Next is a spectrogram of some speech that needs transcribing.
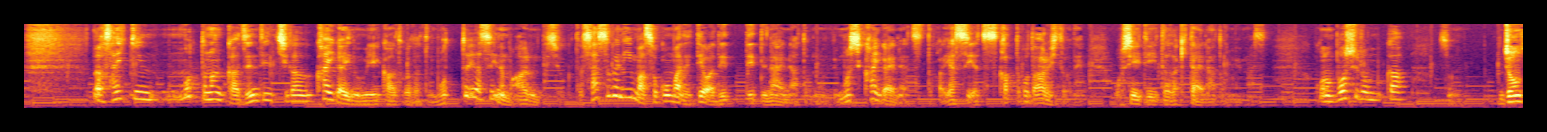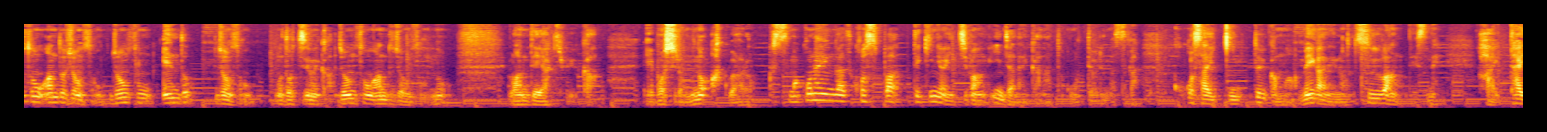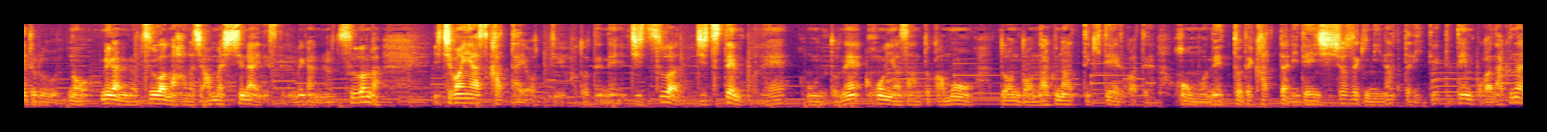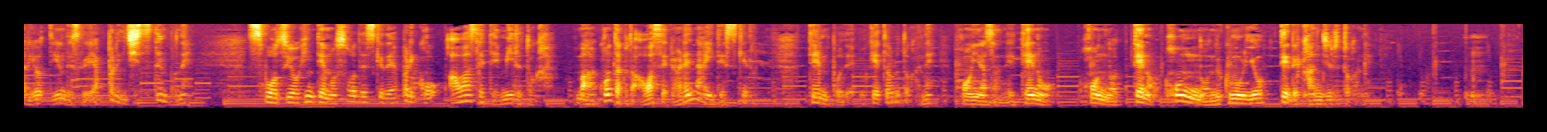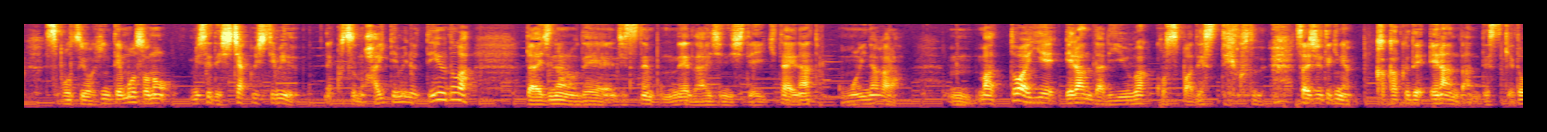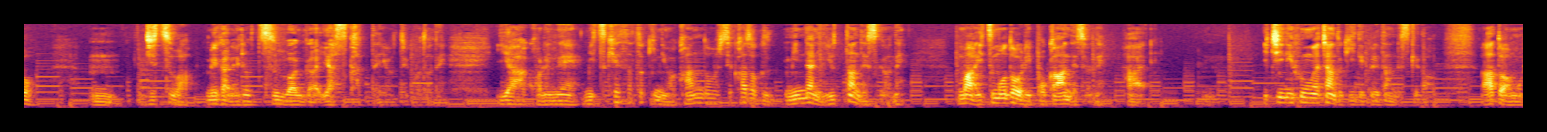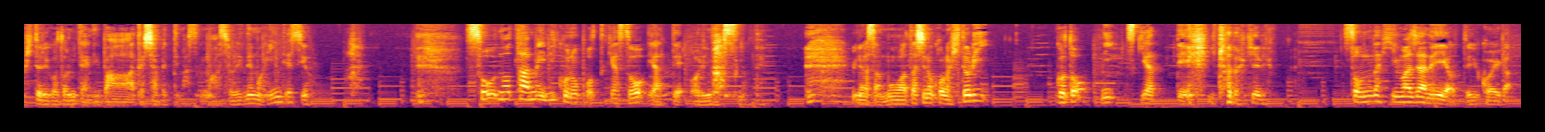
から最近もっとなんか全然違う海外のメーカーとかだともっと安いのもあるんでしょう。けどさすがに今そこまで手は出てないなと思うんでもし海外のやつとか安いやつ使ったことある人はね教えていただきたいなと思います。このボシュロムかそのジョンソンジョンソンジョンソンエンドジョンソンもうどっちでもいいか。ジョンソンジョンソンのワンデーアキビューかえボシロムのアクアロックス、まあ、この辺がコスパ的には一番いいんじゃないかなと思っておりますがここ最近というかまあメガネの2-1ですね。はいタイトルのメガネの2-1の話あんまりしてないですけどメガネの2-1が一番安かったよっていうことでね実は実店舗ねほんとね本屋さんとかもどんどんなくなってきてとかって本もネットで買ったり電子書籍になったりって言って店舗がなくなるよって言うんですけどやっぱり実店舗ねスポーツ用品店もそうですけどやっぱりこう合わせてみるとかまあコンタクト合わせられないですけど店舗で受け取るとかね本屋さんで手の本の手の本のぬくもりを手で感じるとかねスポーツ用品店もその店で試着してみる、ね、靴も履いてみるっていうのが大事なので実店舗もね大事にしていきたいなと思いながら、うん。まあ、とはいえ選んだ理由はコスパですっていうことで最終的には価格で選んだんですけど、うん、実はメガネの通話が安かったよということで。いやーこれね見つけた時には感動して家族みんなに言ったんですけどね。まあいつも通りポカーンですよね。はい。12分はちゃんと聞いてくれたんですけどあとはもう独り言みたいにバーって喋ってます。まあそれでもいいんですよ。そのためにこのポッドキャストをやっておりますので。皆さんもう私のこの独り言に付き合っていただければ。そんな暇じゃねえよという声が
